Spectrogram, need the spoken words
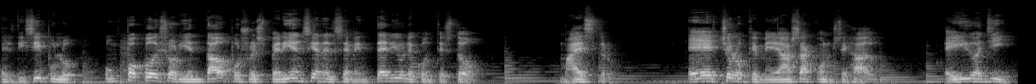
El discípulo, un poco desorientado por su experiencia en el cementerio, le contestó, Maestro, he hecho lo que me has aconsejado. He ido allí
